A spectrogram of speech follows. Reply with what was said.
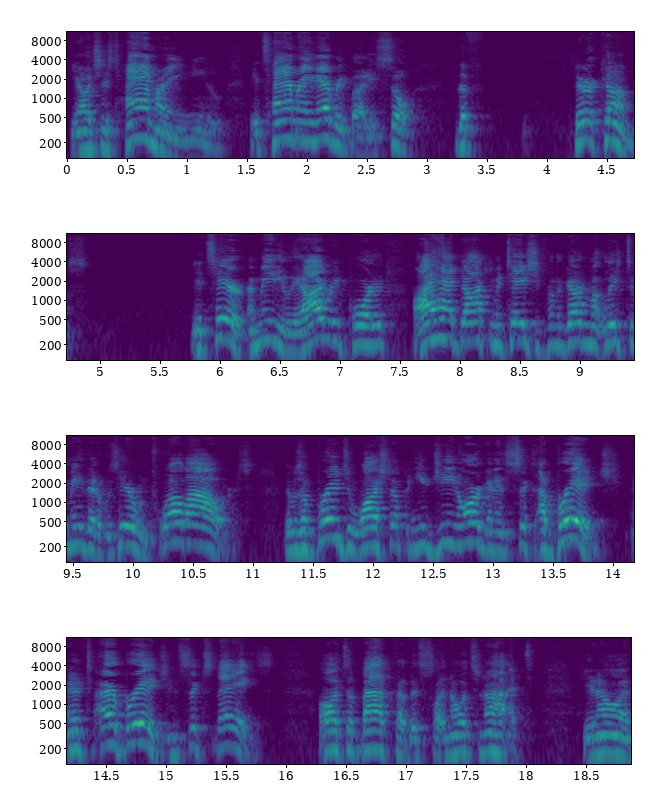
You know, it's just hammering you. It's hammering everybody. So the here it comes. It's here immediately. I reported. I had documentation from the government leaked to me that it was here in 12 hours. There was a bridge washed up in Eugene, Oregon in six, a bridge, an entire bridge in six days. Oh, it's a bathtub. It's like, no, it's not. You know,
